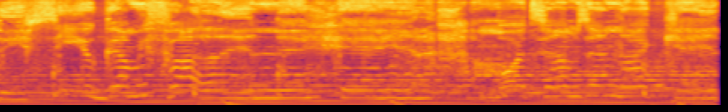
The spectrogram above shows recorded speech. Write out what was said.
Do you see you got me falling in more times than I can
